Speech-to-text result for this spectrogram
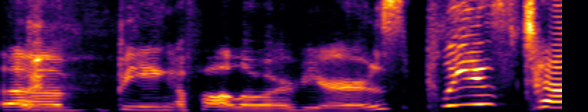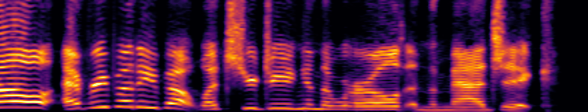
of being a follower of yours, please tell everybody about what you're doing in the world and the magic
